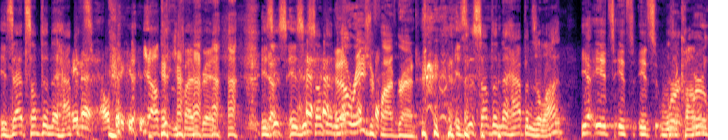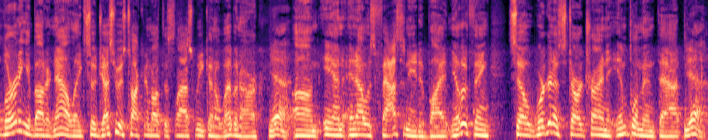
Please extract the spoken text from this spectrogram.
Is that something that happens? Amen. I'll take it. yeah, I'll take you five grand. Is this is this something? And I'll raise your five grand. is this something that happens a lot? Yeah, it's it's it's we're, common? we're learning about it now. Like so, Jesse was talking about this last week on a webinar. Yeah. Um, and and I was fascinated by it. And the other thing, so we're going to start trying to implement that. Yeah.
